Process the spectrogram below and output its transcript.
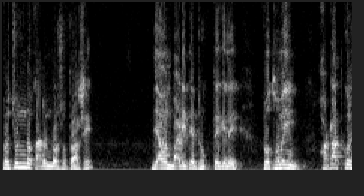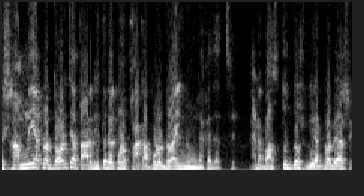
প্রচণ্ড কারণবশত আসে। যেমন বাড়িতে ঢুকতে গেলে প্রথমেই হঠাৎ করে সামনেই আপনার দরজা, তার ভিতরে কোনো ফাঁকা পুরো ড্রয়িং রুম দেখা যাচ্ছে। একটা বাস্তুর দোষ বিরাটভাবে আসে।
